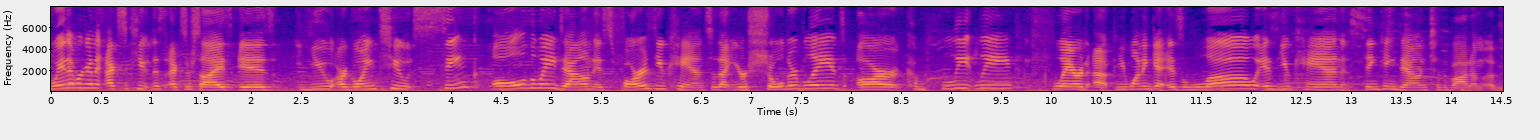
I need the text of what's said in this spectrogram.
way that we're gonna execute this exercise is you are going to sink all the way down as far as you can so that your shoulder blades are completely flared up. You wanna get as low as you can, sinking down to the bottom of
